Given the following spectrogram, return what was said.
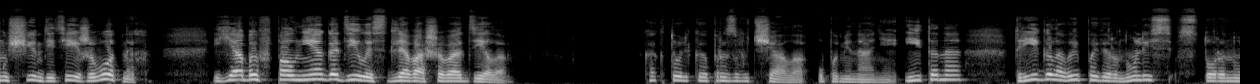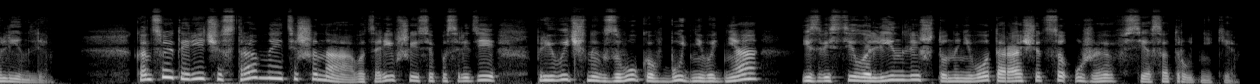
мужчин, детей и животных, я бы вполне годилась для вашего отдела». Как только прозвучало упоминание Итана, три головы повернулись в сторону Линли. К концу этой речи странная тишина, воцарившаяся посреди привычных звуков буднего дня, известила Линли, что на него таращатся уже все сотрудники.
